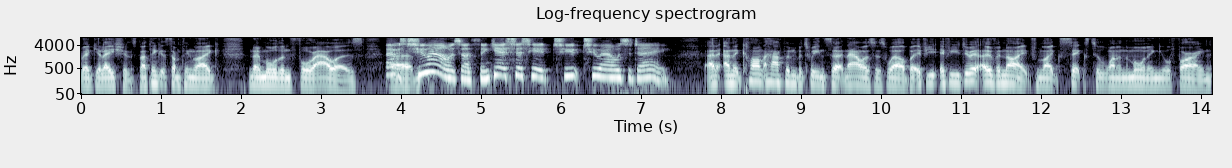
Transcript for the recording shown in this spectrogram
regulations. And I think it's something like no more than four hours. Oh, it was Um, two hours, I think. Yeah, it says here two two hours a day. and and it can't happen between certain hours as well. But if you if you do it overnight from like six till one in the morning, you're fine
